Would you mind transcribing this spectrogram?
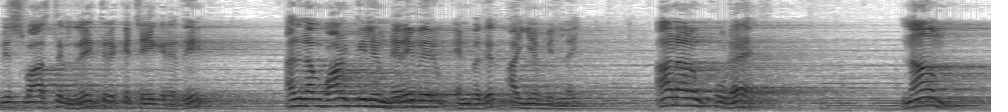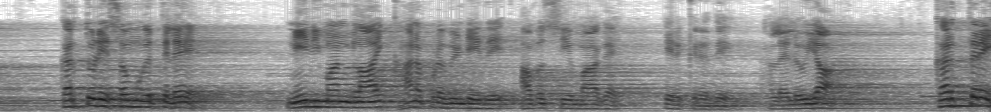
விசுவாசத்தில் நிலைத்திருக்க செய்கிறது. அது நம் வாழ்க்கையிலும் நிறைவேறும் என்பதில் ஐயமில்லை. ஆனாலும் கூட நாம் கர்த்துடைய சமூகத்திலே நீதிமான்களாய் காணப்பட வேண்டியது அவசியமாக இருக்கிறது. அலலுயா கர்த்தரை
